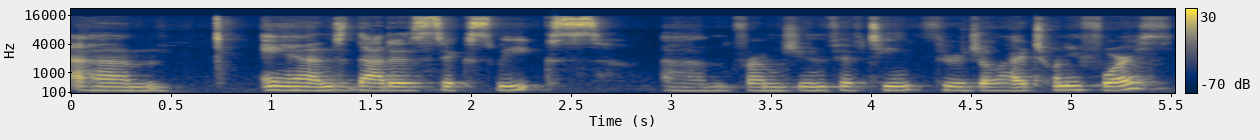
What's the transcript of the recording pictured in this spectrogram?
um, and that is six weeks. Um, from June 15th through July 24th.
